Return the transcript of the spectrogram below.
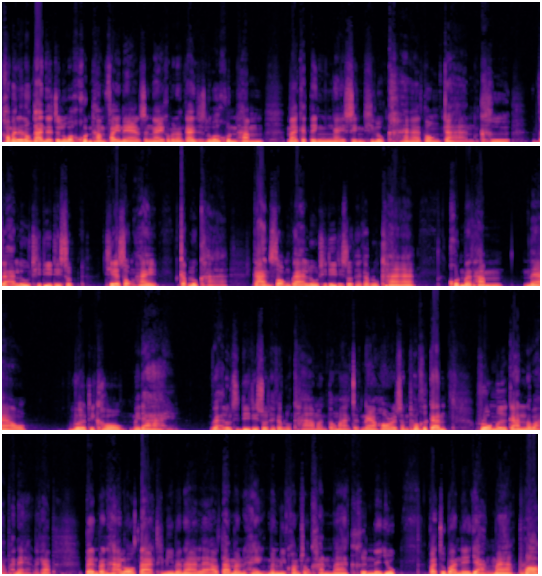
เขาไม่ได้ต้องการอยากจะรู้ว่าคุณทำ finance ยังไง เขาไม่ต้องการอยากจะรู้ว่าคุณทำ marketing ยังไง สิ่งที่ลูกค้าต้องการคือ value ที่ดีที่สุดที่จะส่งให้กับลูกค้า การส่ง value ที่ดีที่สุดให้กับลูกค้า คุณมาทำแนว vertical ไม่ได้ value ที่ดีที่สุดให้กับลูกค้ามันต้องมาจากแนว horizontal คือการร่วมมือกันระหว่างแผนกนะครับ เป็นปัญหาโลกแตกที่มีมานานแล้ว แต่มันให้มันมีความสำคัญมากขึ้นในยุคปัจจุบันนี้อย่างมาก เพราะ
